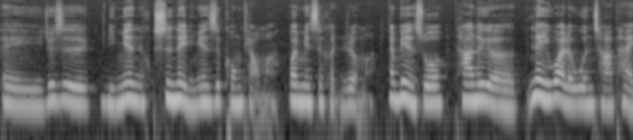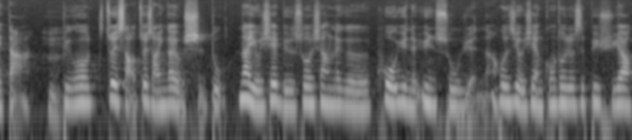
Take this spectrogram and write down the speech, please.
诶，就是里面室内里面是空调嘛，外面是很热嘛。那变成说它那个内外的温差太大，嗯，比如最少最少应该有十度。那有些比如说像那个货运的运输员啊，或者是有些人工作就是必须要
